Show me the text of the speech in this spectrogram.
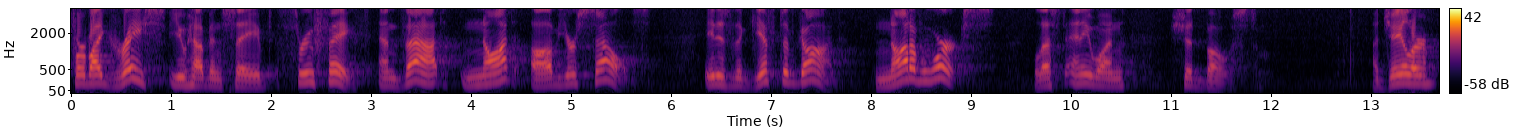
For by grace you have been saved through faith, and that not of yourselves. It is the gift of God, not of works, lest anyone should boast. A jailer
